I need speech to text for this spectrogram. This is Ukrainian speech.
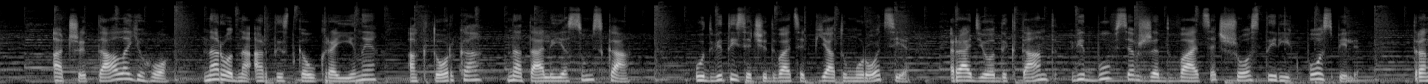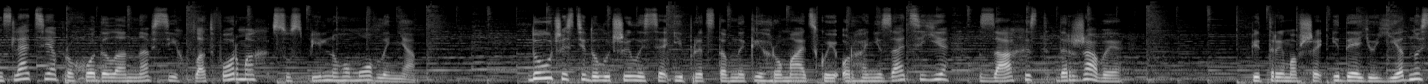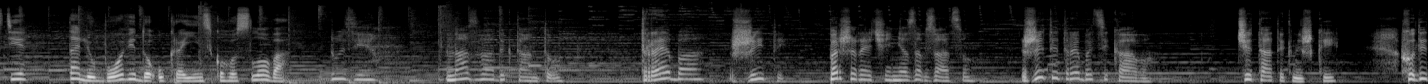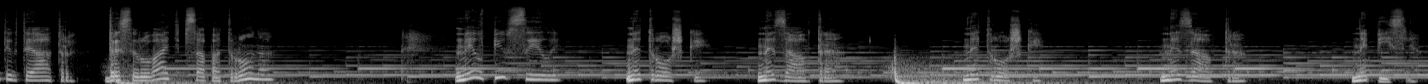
А читала його народна артистка України, акторка Наталія Сумська. У 2025 році радіодиктант відбувся вже 26-й рік поспіль. Трансляція проходила на всіх платформах суспільного мовлення. До участі долучилися і представники громадської організації Захист держави, підтримавши ідею єдності та любові до українського слова. Друзі, назва диктанту Треба жити. Перше речення з абзацу. Жити треба цікаво, читати книжки, ходити в театр, дресирувати пса патрона. Не в півсили, не трошки, не завтра, не трошки, не завтра, не після.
